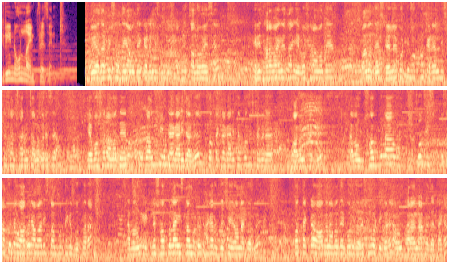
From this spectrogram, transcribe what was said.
গ্রিন অনলাইন প্রেজেন্ট দুই হাজার বিশ সাল থেকে আমাদের ক্যাডেল স্পেশাল সার্ভিস চালু হয়েছে, এরই ধারাবাহিকতায় এবছর আমাদের বাংলাদেশ রেলওয়ে কর্তৃপক্ষ ক্যাডেল স্পেশাল সার্ভিস চালু করেছে। এবছর আমাদের টোটাল তিনটা গাড়ি যাবে, প্রত্যেকটা গাড়িতে পঁচিশটা করে ওয়াগন থাকবে এবং সবগুলা পঁচিশ, পঁচাত্তরটা ওয়াগন আমার ইসলামপুর থেকে বুক করা এবং এগুলো সবগুলা ইসলামপুর ঢাকার উদ্দেশ্যে রওনা করবে। প্রত্যেকটা ওয়াগন আমাদের গরু ধরে ষোলোটি করে এবং ভাড়া হলো আট হাজার টাকা।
